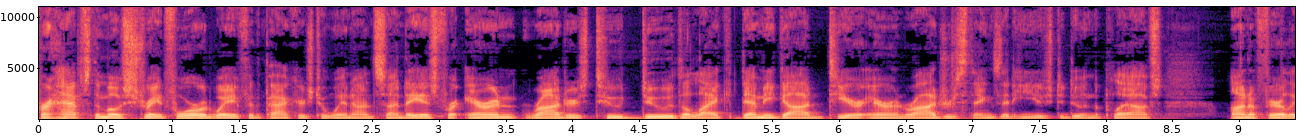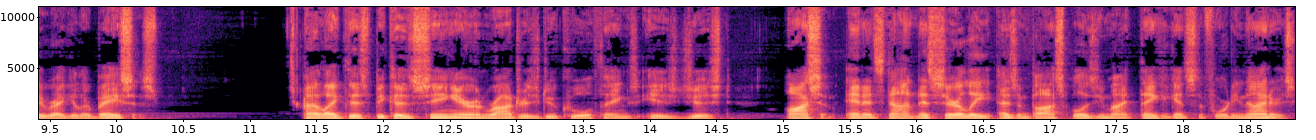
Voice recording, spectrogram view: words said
Perhaps the most straightforward way for the Packers to win on Sunday is for Aaron Rodgers to do the like demigod tier Aaron Rodgers things that he used to do in the playoffs on a fairly regular basis. I like this because seeing Aaron Rodgers do cool things is just awesome. And it's not necessarily as impossible as you might think against the 49ers.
